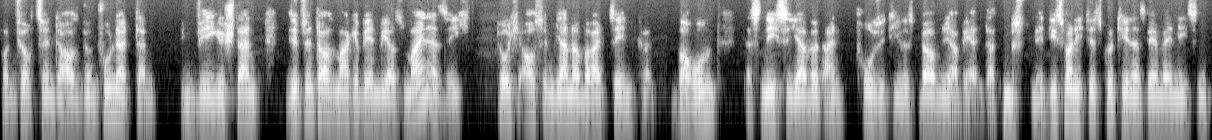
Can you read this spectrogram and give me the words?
von 14.500 dann im Wege stand. Die 17.000 Marke werden wir aus meiner Sicht durchaus im Januar bereits sehen können. Warum? Das nächste Jahr wird ein positives Börsenjahr werden. Das müssten wir diesmal nicht diskutieren, das werden wir in den nächsten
